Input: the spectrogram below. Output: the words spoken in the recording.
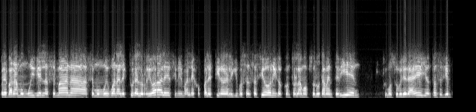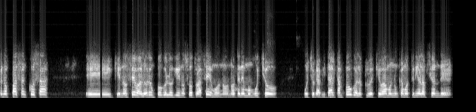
Preparamos muy bien la semana, hacemos muy buena lectura de los rivales, sin ir más lejos, Palestina era el equipo sensación y los controlamos absolutamente bien, fuimos superiores a ellos. Entonces siempre nos pasan cosas eh, que no se valora un poco lo que nosotros hacemos, no, no tenemos mucho, mucho capital tampoco, a los clubes que vamos nunca hemos tenido la opción de,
